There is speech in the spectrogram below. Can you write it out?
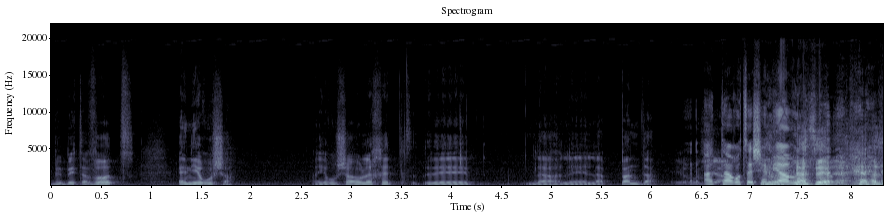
בבית אבות, אין ירושה. הירושה הולכת ל- ל- ל- לפנדה. אתה רוצה שהם יהרגו... אז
